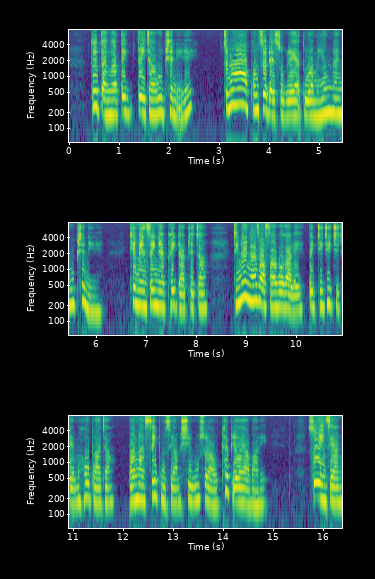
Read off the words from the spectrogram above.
။သူ့တန်ကတိတ်တေချာမှုဖြစ်နေတယ်။ကျွန်တော်ကဖုံးဆက်တယ်ဆိုကြတဲ့သူကမယုံနိုင်ဘူးဖြစ်နေတယ်။ခင်မင်စိမ့်နဲ့ဖိတ်တာဖြစ်ကြောင်းဒီနေ့ညစာစားပွဲကလည်းတိတ်ကြီးကြီးကျယ်ကျယ်မဟုတ်ပါကြောင်းဘာမှစိတ်ပူစရာမရှိဘူးဆိုတာကိုထပ်ပြောရပါတယ်။စိုးရင်စရာမ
